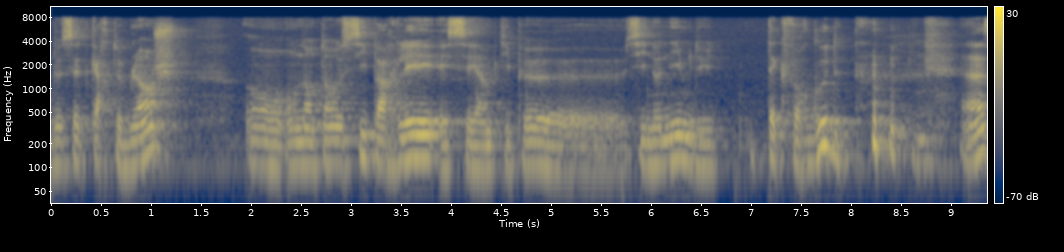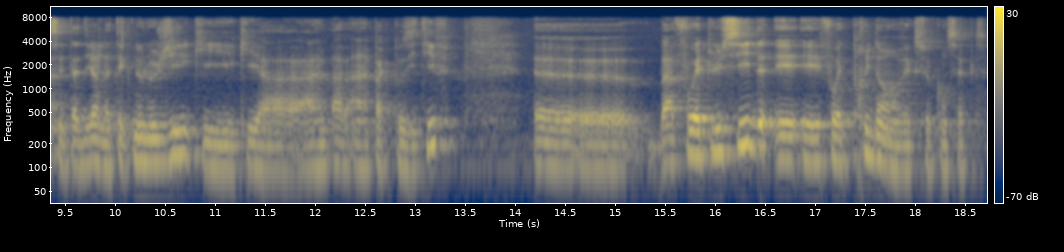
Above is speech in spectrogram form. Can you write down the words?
de cette carte blanche. On, entend aussi parler, et c'est un petit peu euh, synonyme du tech for good, hein, c'est-à-dire la technologie qui, a un, impact positif. Il euh, bah, faut être lucide et il faut être prudent avec ce concept.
